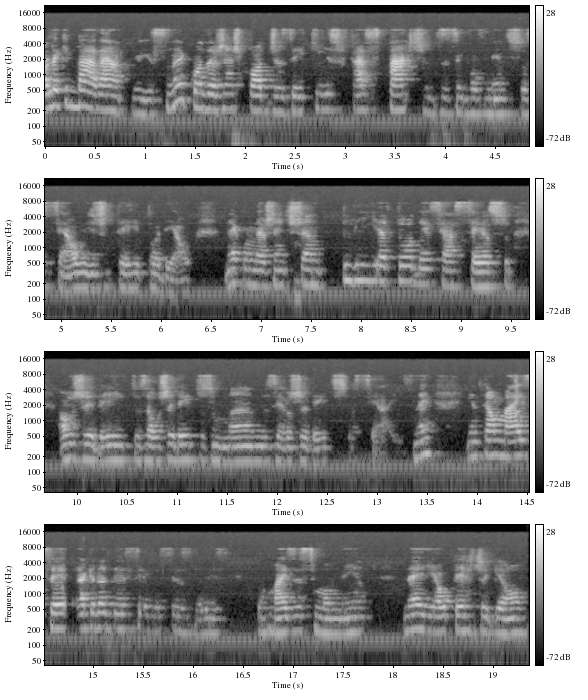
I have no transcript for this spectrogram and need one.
Olha que barato isso, né? Quando a gente pode dizer que isso faz parte do desenvolvimento social e territorial, né? Quando a gente amplia todo esse acesso aos direitos, aos direitos humanos e aos direitos sociais, né? Então, mais é agradecer vocês dois por mais esse momento, né? E ao Perdigão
